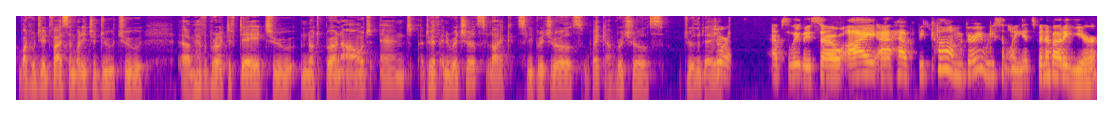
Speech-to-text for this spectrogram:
What would you advise somebody to do to um, have a productive day, to not burn out, and to have any rituals like sleep rituals, wake up rituals during the day? Sure, absolutely. So I uh, have become very recently, it's been about a year,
